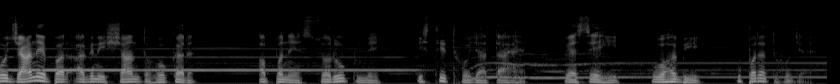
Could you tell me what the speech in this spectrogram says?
हो जाने पर अग्नि शांत होकर अपने स्वरूप में स्थित हो जाता है, वैसे ही वह भी उपरत हो जाए।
